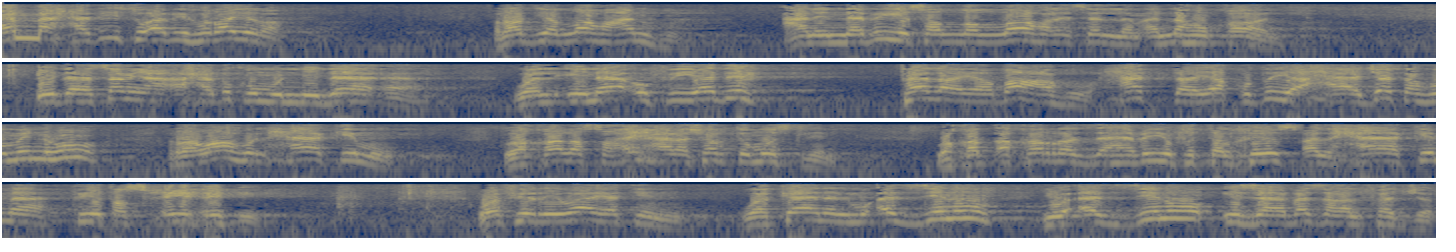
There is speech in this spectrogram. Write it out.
أما حديث أبي هريرة رضي الله عنه عن النبي صلى الله عليه وسلم أنه قال إذا سمع أحدكم النداء والإناء في يده فلا يضعه حتى يقضي حاجته منه. رواه الحاكم. وقال صحيح على شرط مسلم. وقد أقر الذهبي في التلخيص الحاكم في تصحيحه. وفي رواية وكان المؤذن يؤذن إذا بزغ الفجر.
